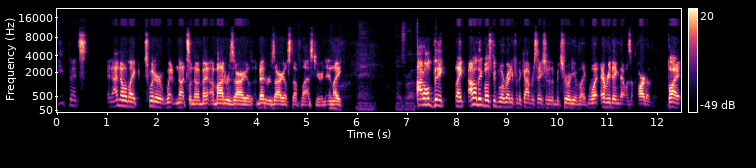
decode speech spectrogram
defense. And I know like Twitter went nuts on the Amed Rosario, Amed Rosario stuff last year, and, and like, oh, man, that was rough. I don't think like I don't think most people are ready for the conversation of the maturity of like what everything that was a part of it. But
